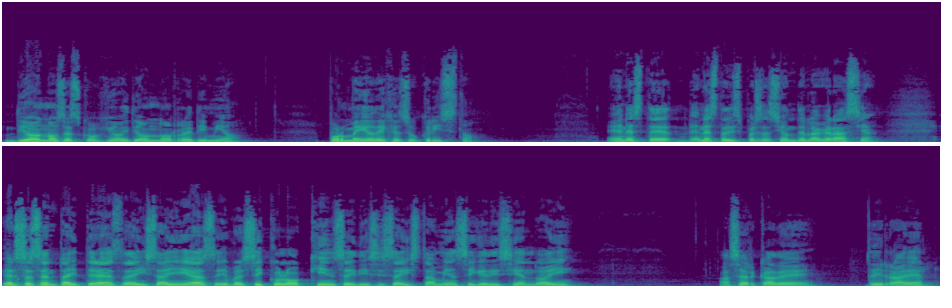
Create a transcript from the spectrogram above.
Dios nos escogió y Dios nos redimió por medio de Jesucristo en, este, en esta dispersación de la gracia. El 63 de Isaías, el versículo 15 y 16 también sigue diciendo ahí acerca de, de Israel.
